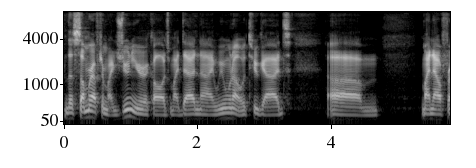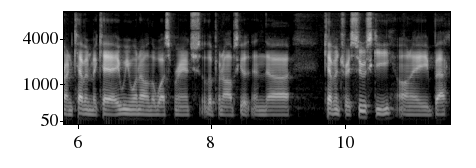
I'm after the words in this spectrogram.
the summer after my junior year of college, my dad and I, we went out with two guides. Um, my now friend Kevin McKay, we went out on the West Branch of the Penobscot, and uh, Kevin Tresuski on a back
